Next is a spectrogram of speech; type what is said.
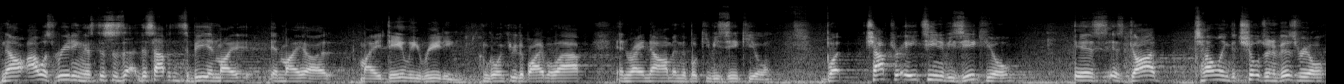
Now, I was reading this. This is this happens to be in my in my uh, my daily reading. I'm going through the Bible app, and right now I'm in the book of Ezekiel. Chapter 18 of Ezekiel is is God telling the children of Israel,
